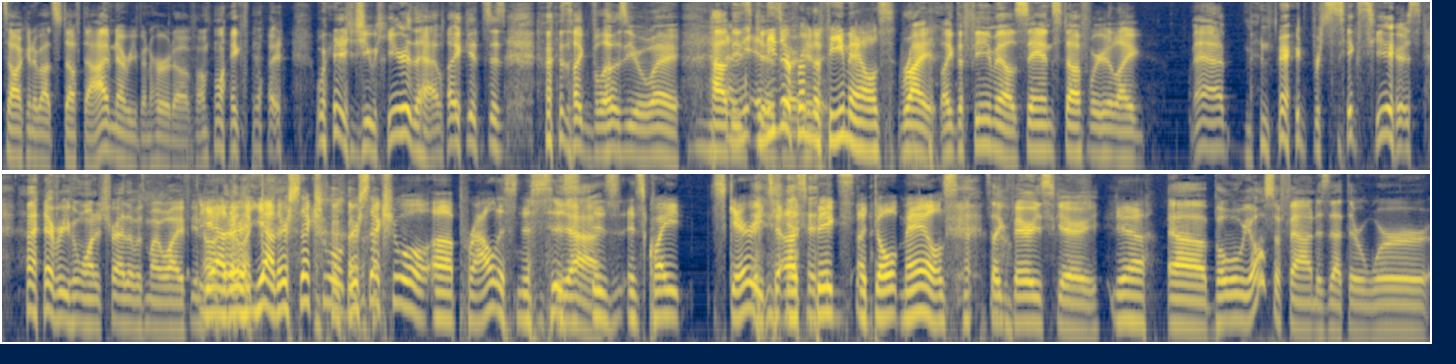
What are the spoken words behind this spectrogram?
talking about stuff that I've never even heard of. I'm like, what? Where did you hear that? Like, it's just, it's like blows you away how these the- kids and these are from the it. females. Right, like the females saying stuff where you're like, man, I've been married for six years. I never even want to try that with my wife. You know? yeah, They're like- yeah, their sexual their sexual uh, prowessness is, Yeah. is is quite scary to us big adult males. It's like very scary. yeah. Uh, but what we also found is that there were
